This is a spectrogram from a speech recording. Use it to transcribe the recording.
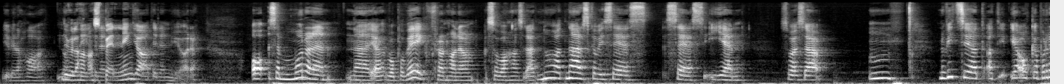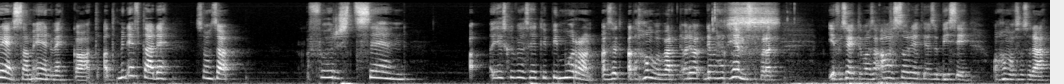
jag ville ha Du ville ha någon till den- spänning? Ja, till det nyåret. Och sen på morgonen när jag var på väg från honom så var han sådär att, "Nå, att när ska vi ses, ses igen? Så var jag såhär, mm, nu vitsar jag att, att jag åker på resa om en vecka, att, att, men efter det så han sa först sen, jag skulle vilja säga typ imorgon. Alltså att, att han var verkligen, och det var, det var helt hemskt för att jag försökte vara så ah sorry att jag är så busy och han var så sådär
